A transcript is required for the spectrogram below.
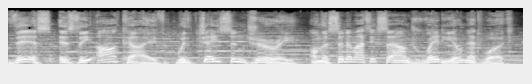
This is The Archive with Jason Drury on the Cinematic Sound Radio Network.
